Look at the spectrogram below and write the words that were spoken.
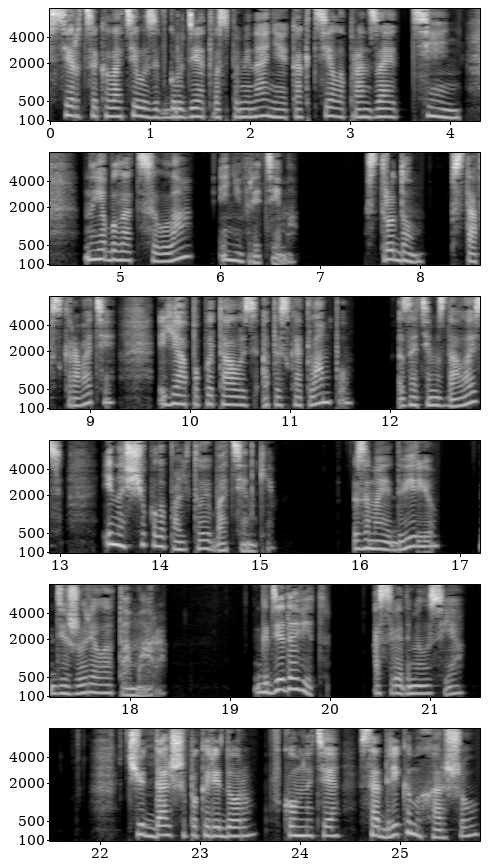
Сердце колотилось в груди от воспоминания, как тело пронзает тень, но я была цела и невредима. С трудом, встав с кровати, я попыталась отыскать лампу, затем сдалась и нащупала пальто и ботинки. За моей дверью дежурила Тамара. «Где Давид?» — осведомилась я. Чуть дальше по коридору, в комнате с Адриком и Харшоу.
